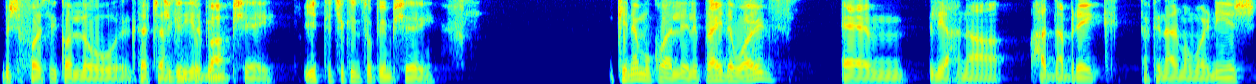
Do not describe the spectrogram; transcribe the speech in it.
biex forsi kollu iktar ċans. Chicken soup imxej. Jitti chicken soup imxej. Kien hemm ukoll il-Pride Awards li aħna ħadna break dakinhar ma morniex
